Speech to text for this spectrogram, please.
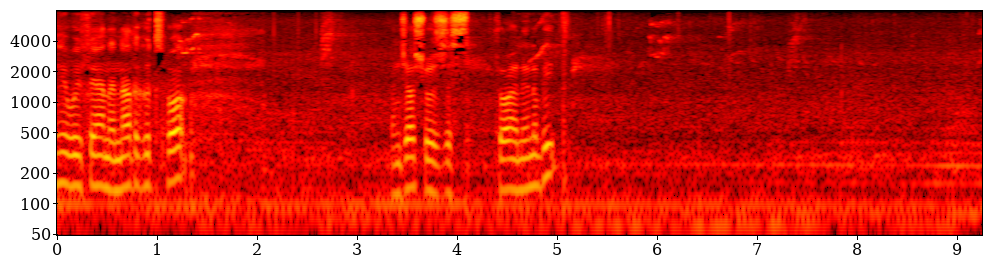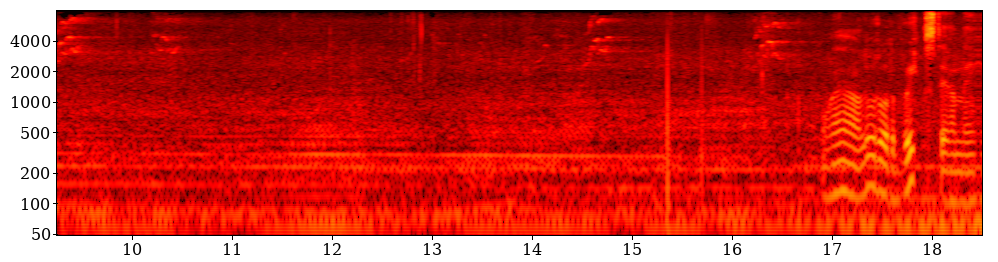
Here we found another good spot. And Joshua's just throwing in a bit. Wow, look at all the bricks down there.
